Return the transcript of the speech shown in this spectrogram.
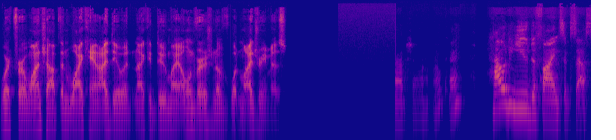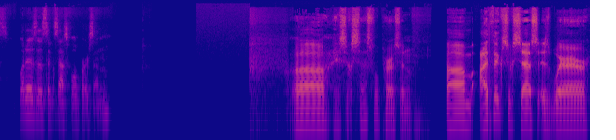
worked for a wine shop, then why can't I do it? And I could do my own version of what my dream is. Gotcha. Okay. How do you define success? What is a successful person? Uh, a successful person. Um, I think success is where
